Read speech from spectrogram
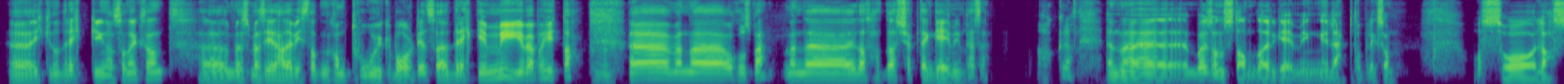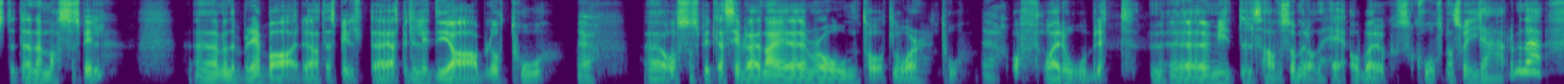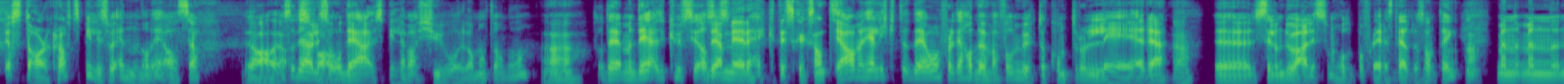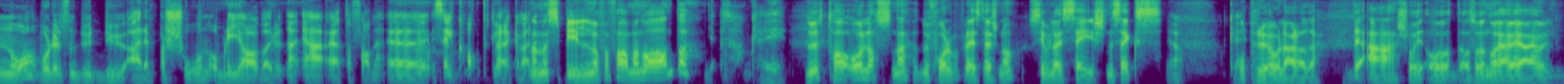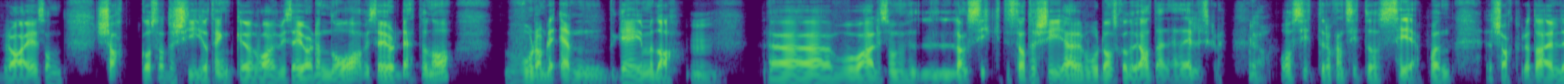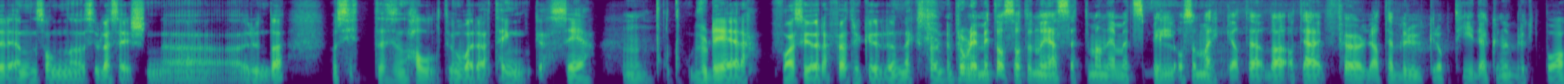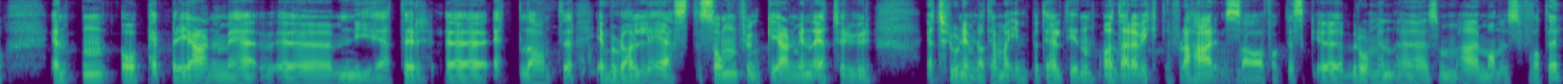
Uh, ikke noe drikking og sånn, ikke sant. Uh, men som jeg sier, hadde jeg visst at den kom to uker på overtid, så hadde jeg drukket mye mer på hytta. Eh, men, eh, og kost meg. Men eh, da, da kjøpte jeg en gaming-PC. Akkurat. En eh, bare sånn standard gaming-laptop, liksom. Og så lastet jeg ned masse spill. Eh, men det ble bare at jeg spilte Jeg spilte litt Diablo 2. Ja. eh, og så spilte jeg Civil, nei, Rome Total War 2. Ja. Og, f- og erobret uh, Middelhavsområdet og bare koste meg så jævlig med det. ja, Starcraft spilles jo ennå, det, i Asia. Ja, ja, altså, det er liksom, og det er jo spillet jeg var 20 år gammel da. ja, ja. Så det, men det, altså, Det er mer hektisk, ikke sant? Ja, men jeg likte det òg, for jeg hadde i hvert fall mulighet til å kontrollere eh, Selv om du er liksom holder på flere steder og sånne ting. Men, men nå, hvor det liksom, du, du er en person og blir jaga rundt Nei, jeg, jeg tar faen, jeg. Eh, selv katt klarer jeg ikke å være. Nei, men spill nå for faen meg noe annet, da. Yes, okay. Du, ta og last ned. Du får det på PlayStation nå. Civilization 6. ja, ok. Og prøv å lære deg det. Det er så og, altså, Nå er jeg jo glad i sånn sjakk og strategi og tenke hva, Hvis jeg gjør det nå, hvis jeg gjør dette nå, hvordan blir endgamet da? Mm. Uh, hva er liksom langsiktig strategi her? Hvordan skal du Ja, jeg elsker det. Ja. Og sitter og kan sitte og se på en, et sjakkbrett da, eller en sånn eh, Civilization-runde. og sitte i en halvtime og bare tenke, se, Mm. vurdere. Hva jeg skal gjøre, før jeg trykker next turn. Problemet mitt er også at når jeg setter meg ned med et spill, og så merker jeg at jeg, da, at jeg føler at jeg bruker opp tid jeg kunne brukt på enten å pepre hjernen med øh, nyheter, øh, et eller annet jeg burde ha lest Sånn funker hjernen min. og Jeg tror jeg tror nemlig at jeg må ha input hele tiden, og dette her er viktig. For det her sa faktisk eh, broren min, eh, som er manusforfatter,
